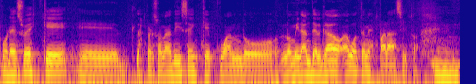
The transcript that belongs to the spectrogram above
Por eso es que eh, las personas dicen que cuando lo miran delgado, ah, vos tenés parásitos. Mm.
